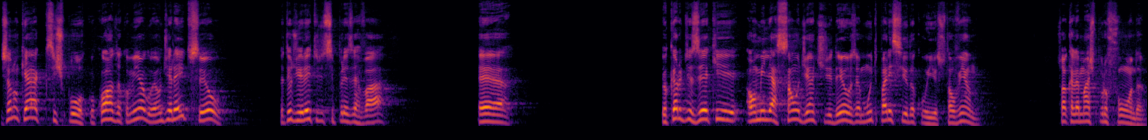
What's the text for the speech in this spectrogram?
Você não quer se expor, concorda comigo? É um direito seu. Você tem o direito de se preservar. É, eu quero dizer que a humilhação diante de Deus é muito parecida com isso, está ouvindo? Só que ela é mais profunda.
